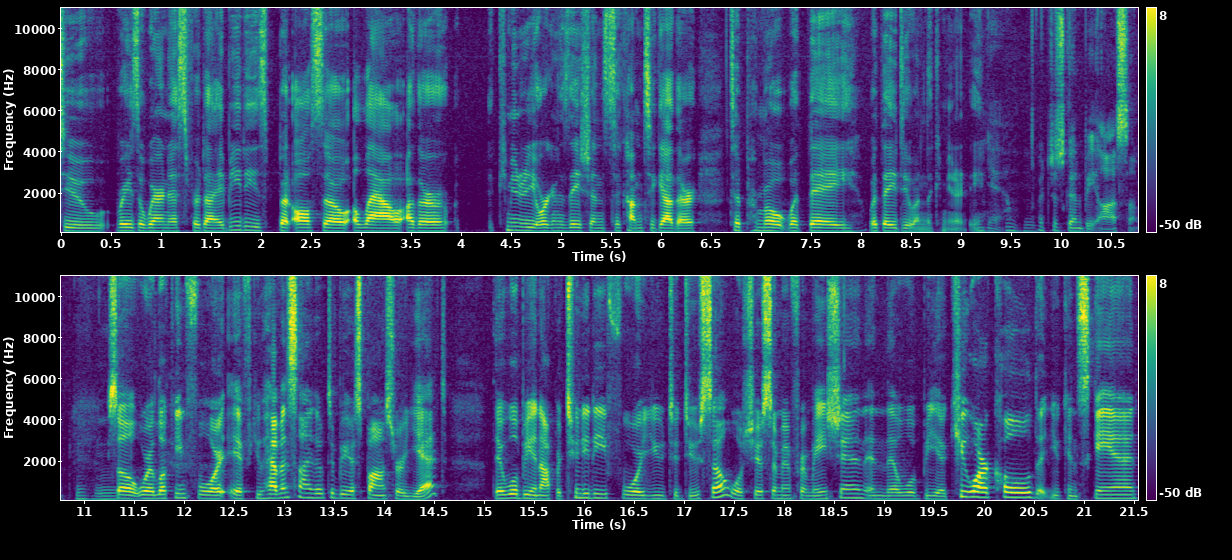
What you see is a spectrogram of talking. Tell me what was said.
to raise awareness for diabetes, but also allow other community organizations to come together to promote what they what they do in the community. Yeah, mm-hmm. which is going to be awesome. Mm-hmm. So we're looking for if you haven't signed up to be a sponsor yet, there will be an opportunity for you to do so. We'll share some information, and there will be a QR code that you can scan,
